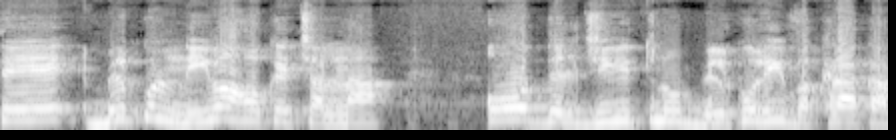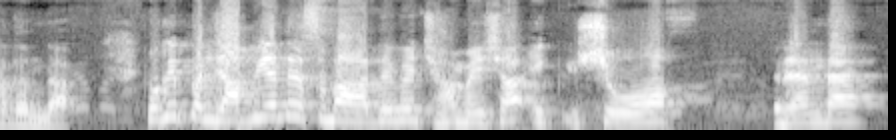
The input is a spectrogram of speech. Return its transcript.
ਤੇ ਬਿਲਕੁਲ ਨੀਵਾ ਹੋ ਕੇ ਚੱਲਣਾ, ਉਹ ਦਿਲਜੀਤ ਨੂੰ ਬਿਲਕੁਲ ਹੀ ਵੱਖਰਾ ਕਰ ਦਿੰਦਾ। ਕਿਉਂਕਿ ਪੰਜਾਬੀਆਂ ਦੇ ਸੁਭਾਅ ਦੇ ਵਿੱਚ ਹਮੇਸ਼ਾ ਇੱਕ ਸ਼ੋਅ ਆਫ ਰਹਿੰਦਾ ਹੈ।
